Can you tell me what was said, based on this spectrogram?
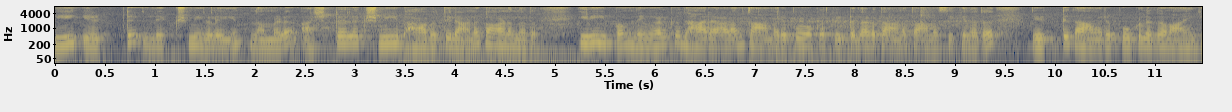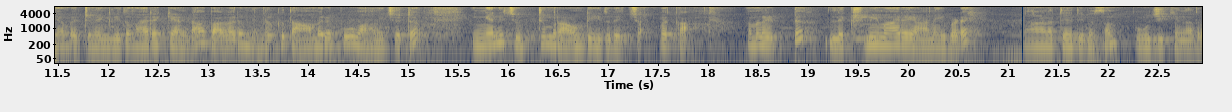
ഈ എട്ട് ലക്ഷ്മികളെയും നമ്മൾ അഷ്ടലക്ഷ്മി ഭാവത്തിലാണ് കാണുന്നത്. ഇനിയിപ്പം നിങ്ങൾക്ക് ധാരാളം താമരപ്പൂവൊക്കെ കിട്ടുന്നിടത്താണ് താമസിക്കുന്നത്. എട്ട് താമരപ്പൂക്കളൊക്കെ വാങ്ങിക്കാൻ പറ്റുമെങ്കിൽ ഇത് വരയ്ക്കേണ്ട. പകരം നിങ്ങൾക്ക് താമരപ്പൂ വാങ്ങിച്ചിട്ട് ഇങ്ങനെ ചുറ്റും റൗണ്ട് ചെയ്ത് വെച്ച വെക്കാം. നമ്മൾ എട്ട് ലക്ഷ്മിമാരെയാണ് ഇവിടെ നാളത്തെ ദിവസം പൂജിക്കുന്നത്.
